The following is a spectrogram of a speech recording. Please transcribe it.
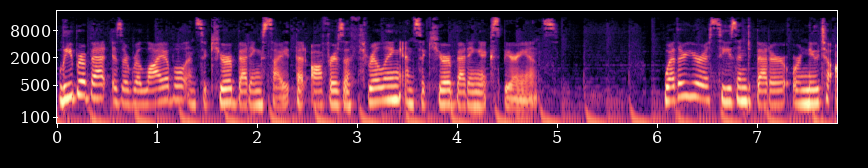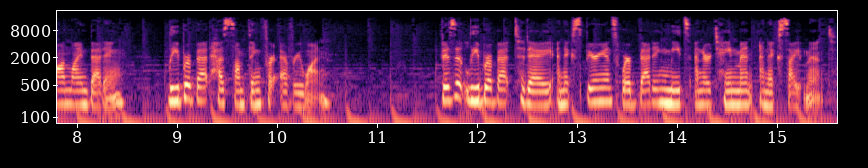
LibraBet is a reliable and secure betting site that offers a thrilling and secure betting experience. Whether you're a seasoned bettor or new to online betting, LibraBet has something for everyone. Visit LibraBet today and experience where betting meets entertainment and excitement.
